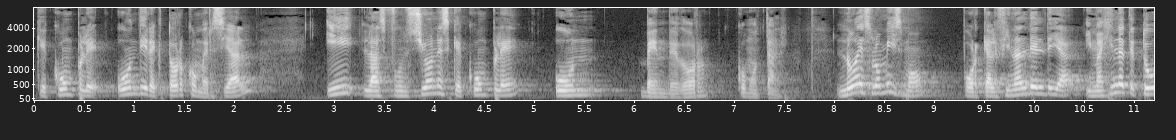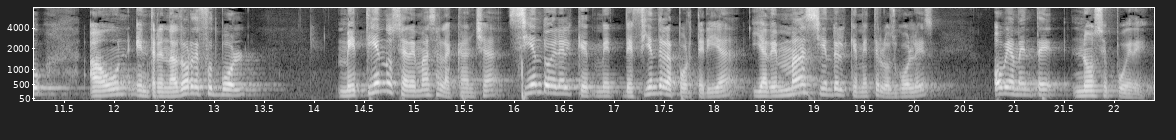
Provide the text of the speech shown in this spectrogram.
que cumple un director comercial y las funciones que cumple un vendedor como tal. No es lo mismo porque al final del día, imagínate tú a un entrenador de fútbol metiéndose además a la cancha, siendo él el que defiende la portería y además siendo el que mete los goles, obviamente no se puede.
